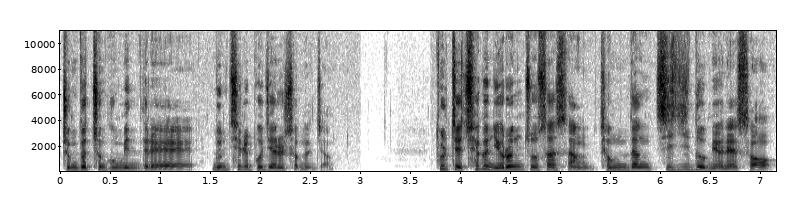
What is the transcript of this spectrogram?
중도층 국민들의 눈치를 보지 않을 수 없는 점 둘째 최근 여론조사상 정당 지지도 면에서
